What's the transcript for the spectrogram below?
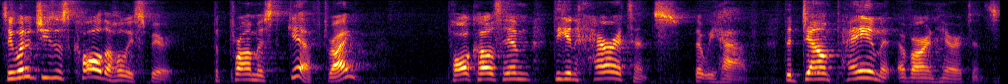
See, what did Jesus call the Holy Spirit? The promised gift, right? Paul calls him the inheritance that we have, the down payment of our inheritance.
